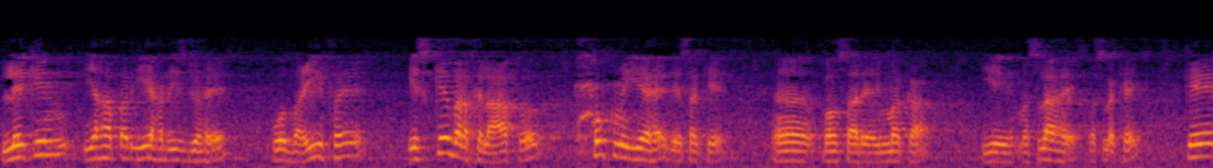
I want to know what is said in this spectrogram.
لیکن یہاں پر یہ حدیث جو ہے وہ ضعیف ہے۔ اس کے برخلاف حکم یہ ہے، جیسا کہ بہت سارے اما کا یہ مسئلہ ہے، مسلک ہے، کہ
